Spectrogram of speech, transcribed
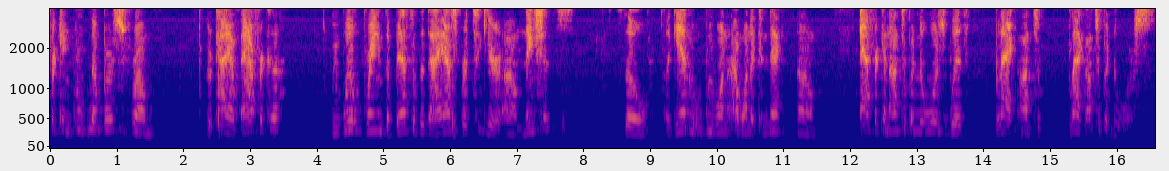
African group members from Gurkai of Africa. We will bring the best of the diaspora to your um, nations. So again, we want I want to connect um, African entrepreneurs with black entre- black entrepreneurs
